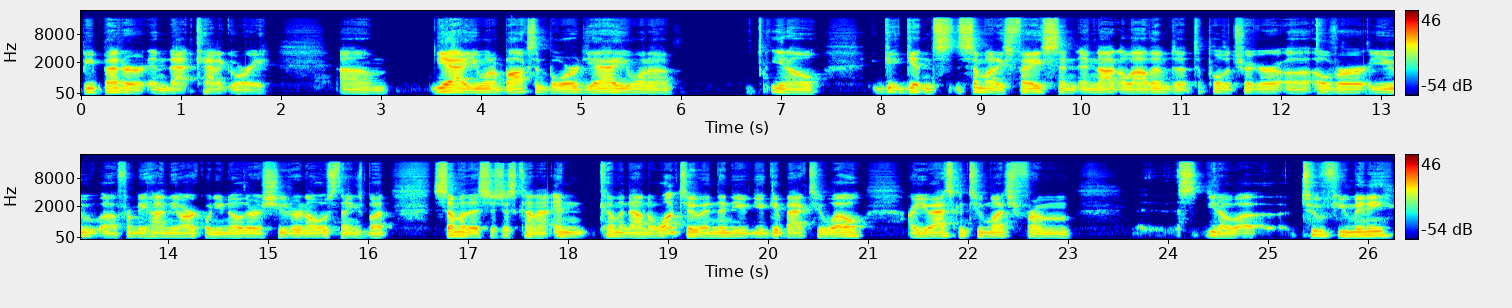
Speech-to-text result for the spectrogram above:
be better in that category um, yeah, you want to box and board. Yeah, you want to, you know, get, get in somebody's face and, and not allow them to, to pull the trigger uh, over you uh, from behind the arc when you know they're a shooter and all those things. But some of this is just kind of and coming down to want to, and then you you get back to well, are you asking too much from, you know, uh, too few many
